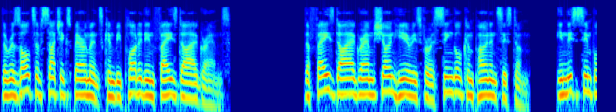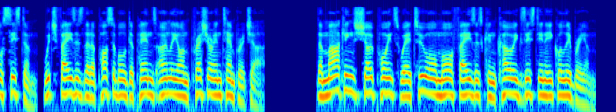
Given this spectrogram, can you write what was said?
The results of such experiments can be plotted in phase diagrams. The phase diagram shown here is for a single component system. In this simple system, which phases that are possible depends only on pressure and temperature. The markings show points where two or more phases can coexist in equilibrium.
